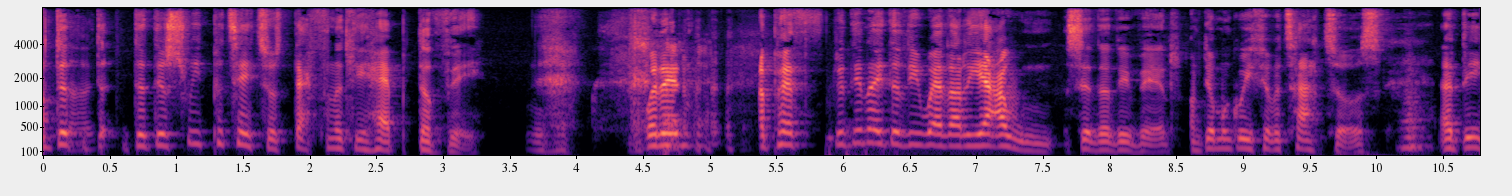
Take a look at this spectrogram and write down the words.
Ond dydy'r sweet potatoes definitely heb dyfu. Yeah. Wedyn, y peth dwi wedi gwneud y ddiweddar iawn sydd y ddifur, ond diolch yn gweithio fy tatws, ydy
